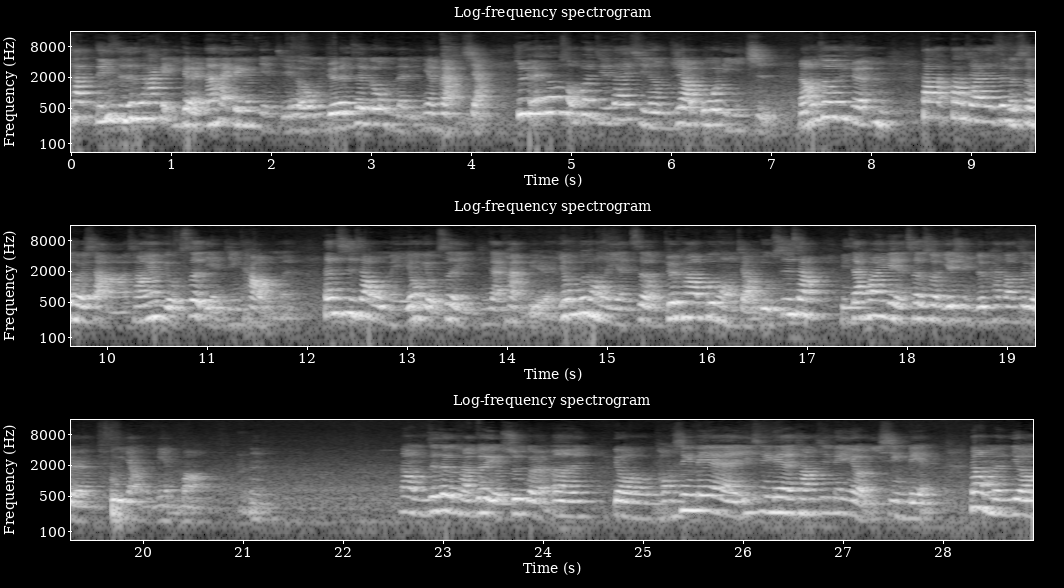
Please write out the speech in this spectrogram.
他离子就是他可以一个人，但他也可以跟别人结合。我们觉得这跟我们的理念非常像，所以哎，为什么不能结在一起呢？我们就叫玻璃纸。然后最后就觉得，嗯，大大家在这个社会上啊，常常用有色眼睛看我们，但事实上我们也用有色眼睛在看别人，用不同的颜色，我们就会看到不同的角度。事实上，你在换一个颜色的时候，也许你就看到这个人不一样的面貌。嗯。那我们在这个团队有十五个人，嗯。有同性恋、异性恋、双性恋，也有异性恋。那我们有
